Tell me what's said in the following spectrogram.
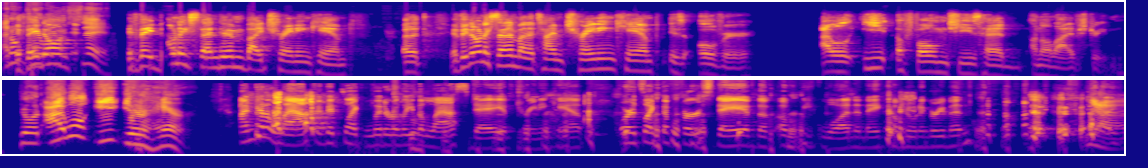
I don't If they care what you don't- say. If they don't extend him by training camp, by the if they don't extend him by the time training camp is over, I will eat a foam cheese head on a live stream. Dude, I will eat your hair. I'm gonna laugh if it's like literally the last day of training camp, or it's like the first day of the of week one, and they come to an agreement. Yeah,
